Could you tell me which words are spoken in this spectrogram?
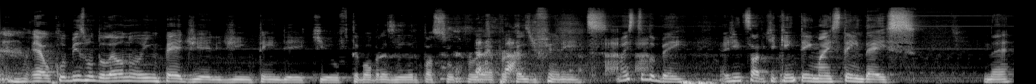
É, o clubismo do Léo não impede ele de entender que o futebol brasileiro passou por épocas diferentes. Mas tudo bem. A gente sabe que quem tem mais tem 10, né?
